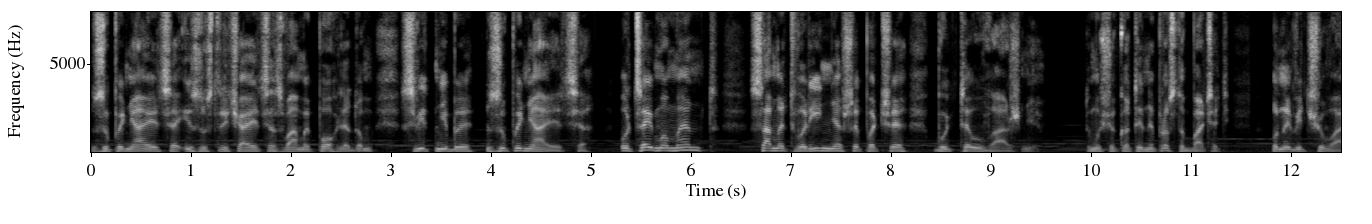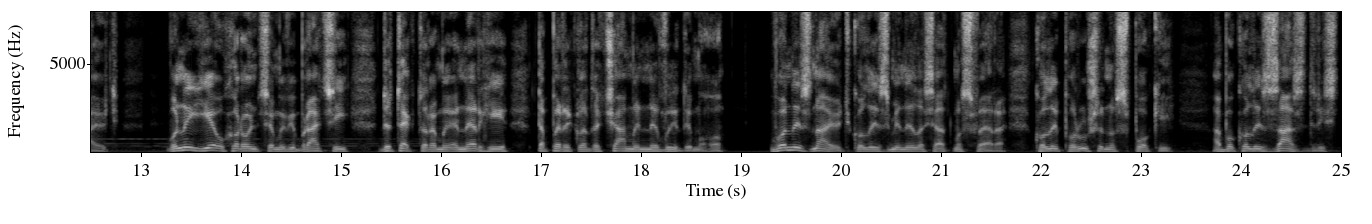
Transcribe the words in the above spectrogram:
зупиняється і зустрічається з вами поглядом, світ ніби зупиняється. У цей момент саме творіння шепоче будьте уважні, тому що коти не просто бачать, вони відчувають. Вони є охоронцями вібрацій, детекторами енергії та перекладачами невидимого. Вони знають, коли змінилася атмосфера, коли порушено спокій, або коли заздрість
